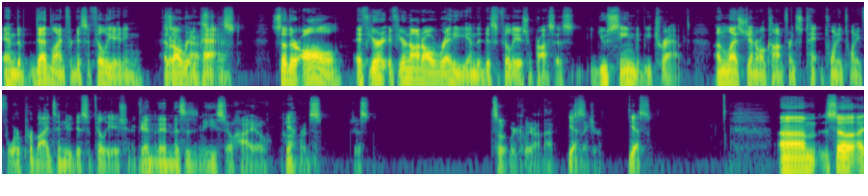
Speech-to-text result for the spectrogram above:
and the deadline for disaffiliating has already, already, passed. passed. Yeah. So they're all if you're if you're not already in the disaffiliation process, you seem to be trapped unless General Conference t- 2024 provides a new disaffiliation agreement. And then this is an East Ohio conference, yeah. just so that we're clear on that. Yes. make sure. Yes. Um, so, uh,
